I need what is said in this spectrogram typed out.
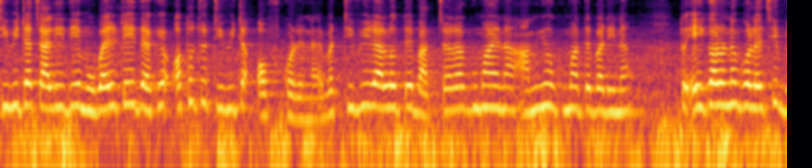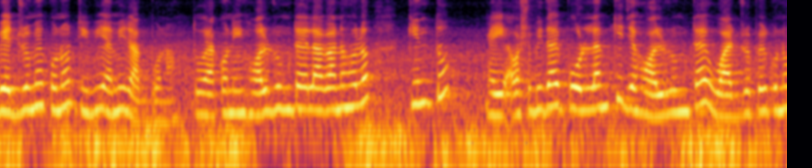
টিভিটা চালিয়ে দিয়ে মোবাইলটাই দেখে, অথচ টিভিটা অফ করে না। এবার টিভির আলোতে বাচ্চারা ঘুমায় না, আমিও ঘুমাতে পারি না। তো এই কারণে বলেছি বেডরুমে কোনো টিভি আমি রাখব না। তো এখন এই হল রুমটায় লাগানো হলো। কিন্তু এই অসুবিধায় পড়লাম কি যে হল রুমটায় ওয়ার্ড্রপের কোনো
